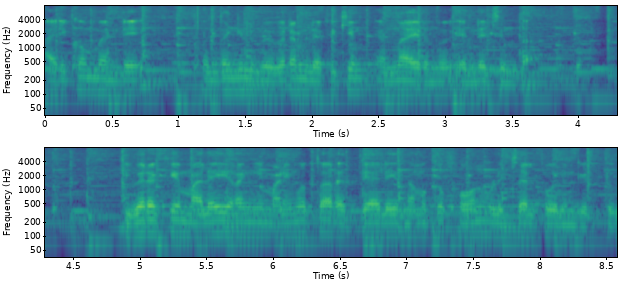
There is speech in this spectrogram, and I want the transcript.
അരിക്കൊമ്പന്റെ എന്തെങ്കിലും വിവരം ലഭിക്കും എന്നായിരുന്നു എന്റെ ചിന്ത. ഇവരൊക്കെ മലയിറങ്ങി മണിമുത്താർ എത്തിയാലേ നമുക്ക് ഫോൺ വിളിച്ചാൽ പോലും കിട്ടൂ.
